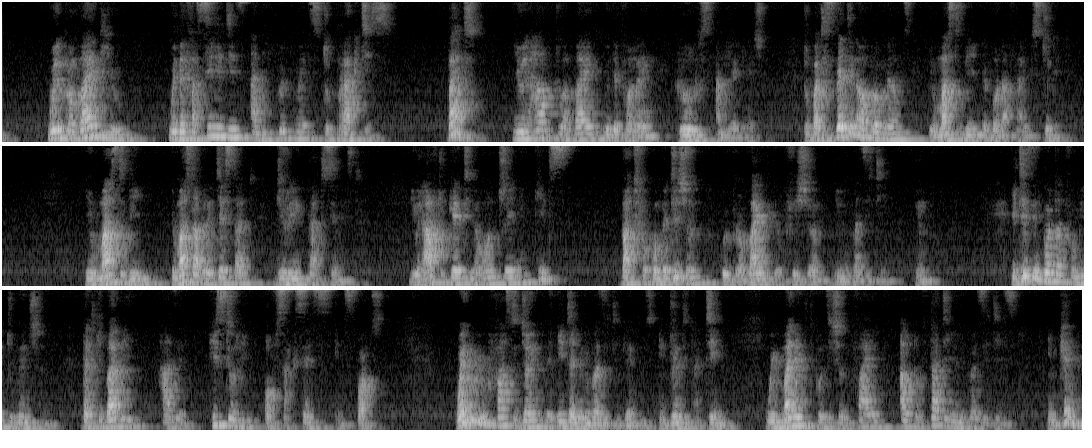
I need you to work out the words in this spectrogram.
will provide you with the facilities and equipments to practice, but you will have to abide with the following rules and regulations. To participate in our programs, you must be a bona fide student. You must be, you must have registered during that semester. You will have to get your own training kits, but for competition, we provide the official university uniform. It is important for me to mention that Kibabii has a history of success in sports. When we first joined the Inter-University Games in 2013, we managed position 5 out of 30 universities in Kenya.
